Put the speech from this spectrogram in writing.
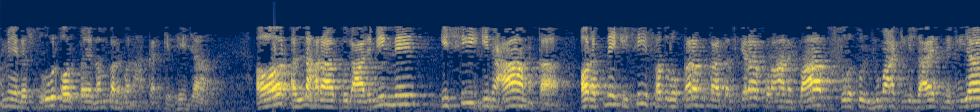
ہمیں رسول اور پیغمبر بنا کر کے بھیجا۔ اور اللہ رب العالمین نے اسی انعام کا اور اپنے اسی فضل و کرم کا تذکرہ قرآن پاک صورت الجمہ کی عیسائیت میں کیا۔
